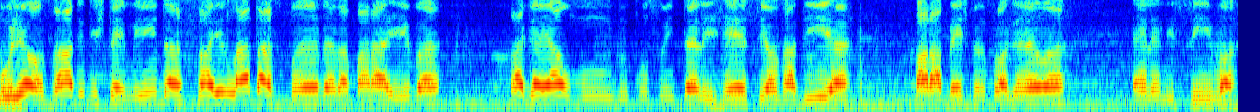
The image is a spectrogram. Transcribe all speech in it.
Mulher ousada e destemida saiu lá das bandas da Paraíba para ganhar o mundo com sua inteligência e ousadia Parabéns pelo programa, Helen de Cima.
